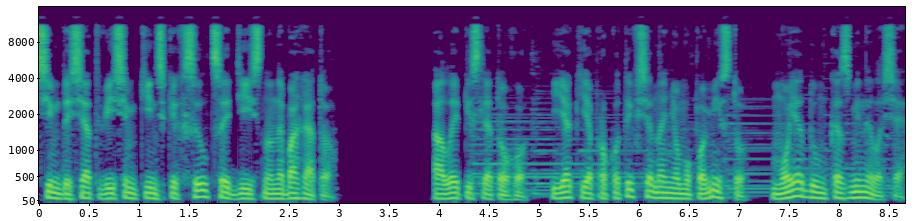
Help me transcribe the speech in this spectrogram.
78 кінських сил це дійсно небагато. Але після того, як я прокотився на ньому по місту, моя думка змінилася.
